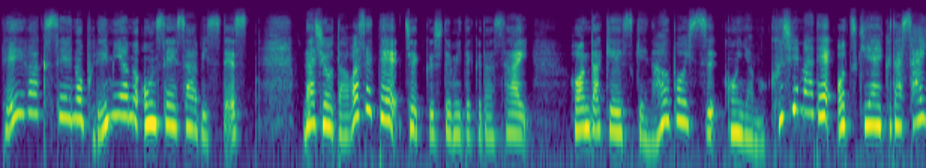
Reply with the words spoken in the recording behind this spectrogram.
定額制のプレミアム音声サービスです。ラジオと合わせてチェックしてみてください。本田圭佑 Now Voice 今夜も9時までお付き合いください。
